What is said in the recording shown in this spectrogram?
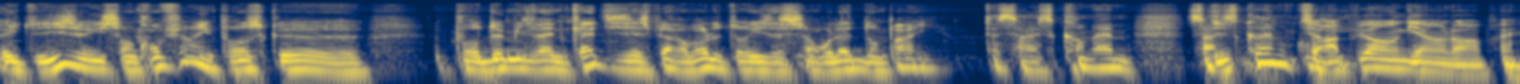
euh, ils te disent, euh, ils sont confiants. Ils pensent que euh, pour 2024, ils espèrent avoir l'autorisation roulette dans Paris. ça reste quand même. Ça reste quand même. Tu iras plus à Anguin alors après.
